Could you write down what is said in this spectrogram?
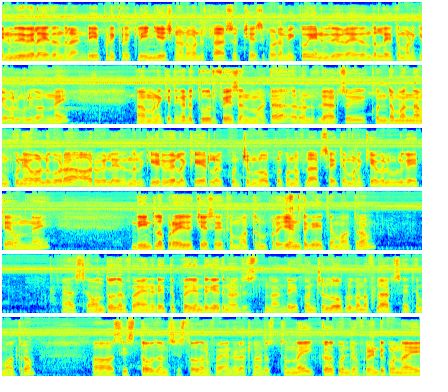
ఎనిమిది వేల ఐదు వందలు అండి. ఇప్పుడు ఇక్కడ క్లీన్ చేసినటువంటి ఫ్లాట్స్ వచ్చేసి కూడా మీకు ఎనిమిది వేల ఐదు వందలు అయితే మనకి అవైలబుల్గా ఉన్నాయి. మనకి ఎందుకంటే తూర్ ఫేస్ అనమాట రెండు ఫ్లాట్స్. కొంతమంది అమ్ముకునే వాళ్ళు కూడా ఆరు వేల ఐదు వందలకి ఏడు వేలకి అట్లా కొంచెం లోపలికి ఉన్న ఫ్లాట్స్ అయితే మనకి అవైలబుల్గా అయితే ఉన్నాయి. దీంట్లో ప్రైస్ వచ్చేసి అయితే మాత్రం ప్రజెంట్గా అయితే మాత్రం సెవెన్ థౌసండ్ ఫైవ్ హండ్రెడ్ అయితే ప్రజెంట్గా అయితే నడుస్తుందండి. కొంచెం లోపలికి ఉన్న ఫ్లాట్స్ అయితే మాత్రం six thousand six thousand five hundred అట్లా నడుస్తున్నాయి. ఇక్కడ కొంచెం ఫ్రంట్కి ఉన్నాయి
